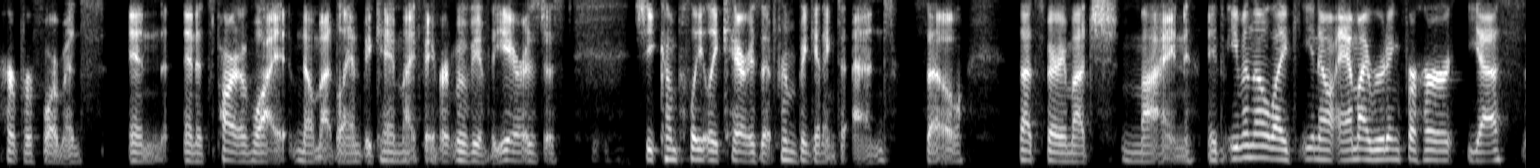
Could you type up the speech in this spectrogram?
her performance in and it's part of why Nomadland became my favorite movie of the year is just mm-hmm. she completely carries it from beginning to end. So that's very much mine. If, even though, like, you know, am I rooting for her? Yes.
